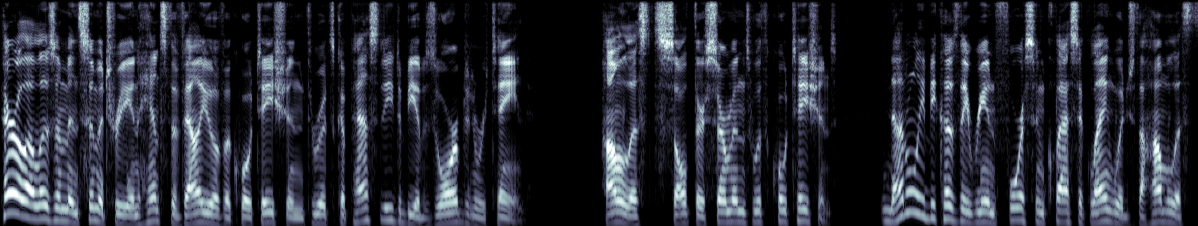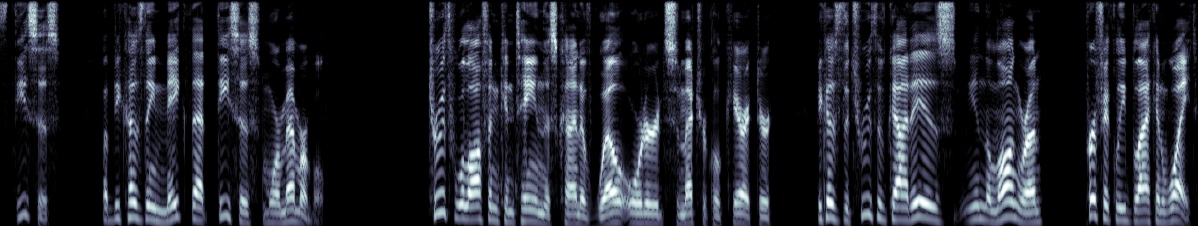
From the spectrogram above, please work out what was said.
Parallelism and symmetry enhance the value of a quotation through its capacity to be absorbed and retained. Homilists salt their sermons with quotations, not only because they reinforce in classic language the homilist's thesis, but because they make that thesis more memorable. Truth will often contain this kind of well ordered, symmetrical character because the truth of God is, in the long run, perfectly black and white,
